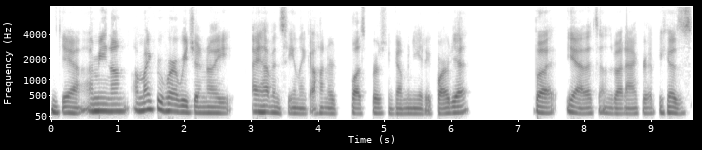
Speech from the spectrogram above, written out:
Yeah, I mean, on on MicroAcquire, we generally I haven't seen like a hundred plus person company get acquired yet, but yeah, that sounds about accurate because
